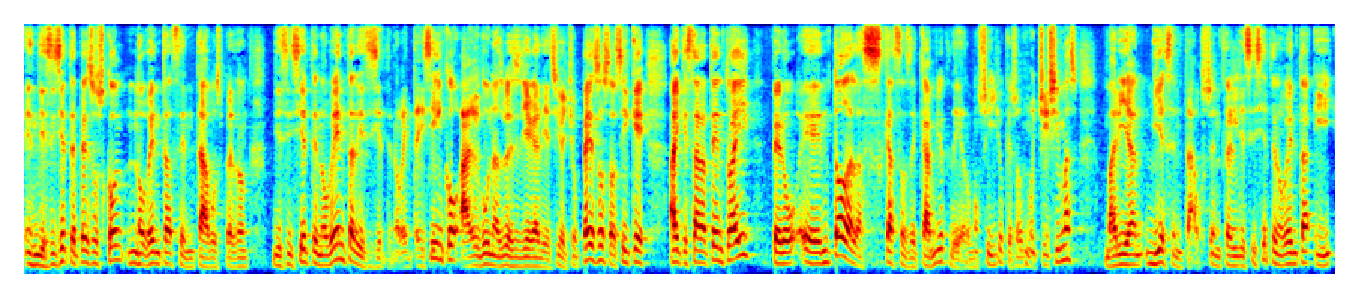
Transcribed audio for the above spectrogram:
en 17 pesos con 90 centavos, perdón, 17.90, 17.95, algunas veces llega a 18 pesos, así que hay que estar atento ahí, pero en todas las casas de cambio de Hermosillo, que son muchísimas, varían 10 centavos, entre el 17.90 y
